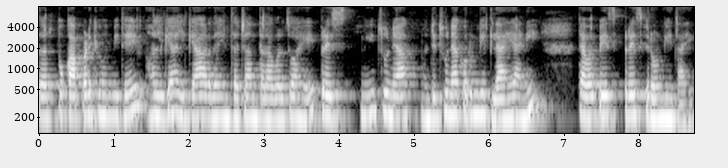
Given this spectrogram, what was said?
तर तो कापड घेऊन मी इथे हलक्या हलक्या अर्धा इंचाच्या अंतरावर जो आहे प्रेस मी चुन्या म्हणजे चुन्या करून घेतल्या आहे आणि त्यावर पेस प्रेस फिरवून घेत आहे.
